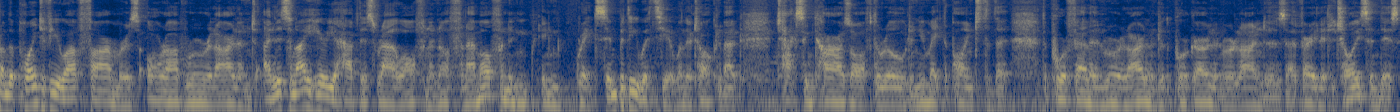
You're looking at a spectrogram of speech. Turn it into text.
from the point of view of farmers or of rural Ireland, and listen, I hear you have this row often enough, and I'm often in, in great sympathy with you when they're talking about taxing cars off the road, and you make the point that the, the poor fella in rural Ireland or the poor girl in rural Ireland has very little choice in this.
